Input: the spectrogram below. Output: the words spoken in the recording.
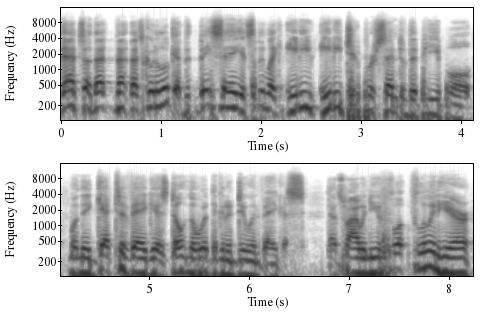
that's, that, that, that's good to look at. They say it's something like 80, 82% of the people, when they get to Vegas, don't know what they're going to do in Vegas. That's why when you flew, flew in here,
